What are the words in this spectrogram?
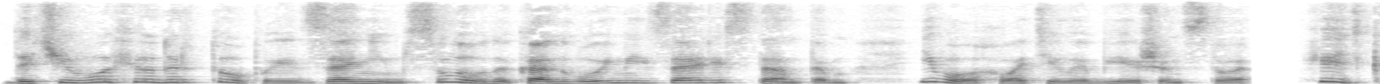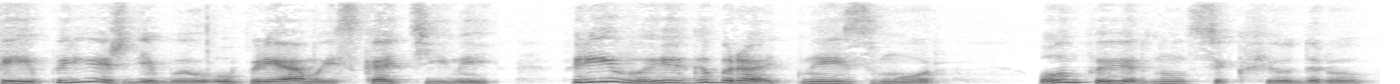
Да чего Федор топает за ним, словно конвойный за арестантом? Его охватило бешенство. Федька и прежде был упрямой скотиной, привык брать на измор. Он повернулся к Федору.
